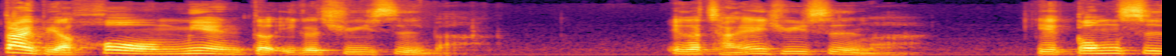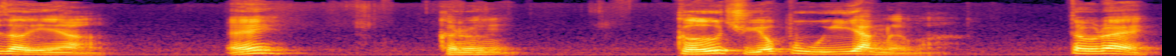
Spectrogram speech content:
代表后面的一个趋势吧，一个产业趋势嘛，一个公司的一样，哎，可能格局又不一样了嘛。对不对？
